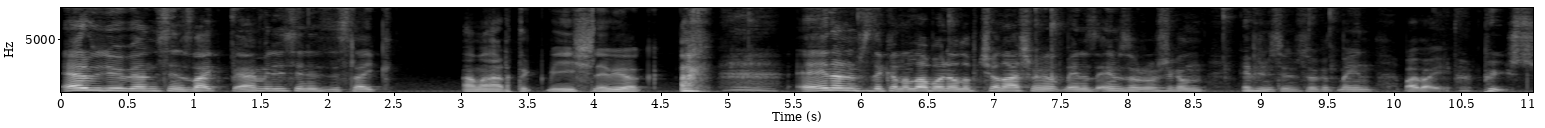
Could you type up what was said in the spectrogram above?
Eğer videoyu beğendiyseniz like, beğenmediyseniz dislike. Ama artık bir işlevi yok. en önemlisi de kanala abone olup çanı açmayı unutmayınız. En güzel hoşçakalın. Hepinizi sevdiğinizi unutmayın. Bay bay. Peace.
